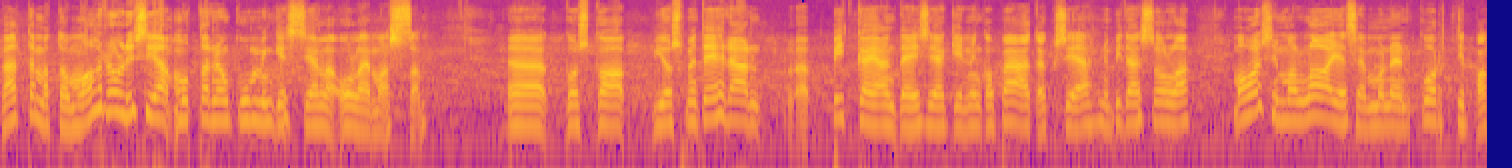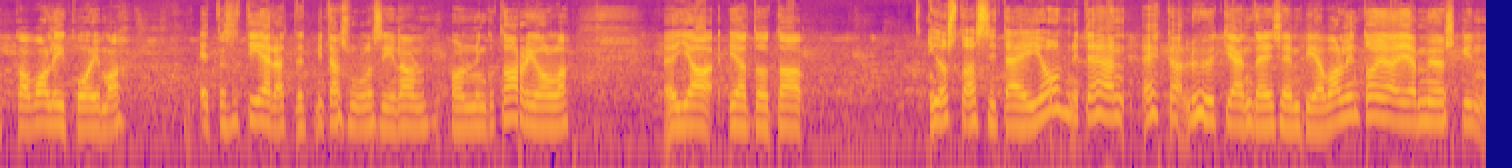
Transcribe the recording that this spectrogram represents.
välttämättä ole mahdollisia, mutta ne on kumminkin siellä olemassa. Koska jos me tehdään pitkäjänteisiäkin niin päätöksiä, niin pitäisi olla mahdollisimman laaja semmoinen korttipakka valikoima, että sä tiedät, että mitä sulla siinä on, on niin tarjolla. Ja, ja tota, jos taas sitä ei ole, niin tehdään ehkä lyhytjänteisempiä valintoja ja myöskin,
